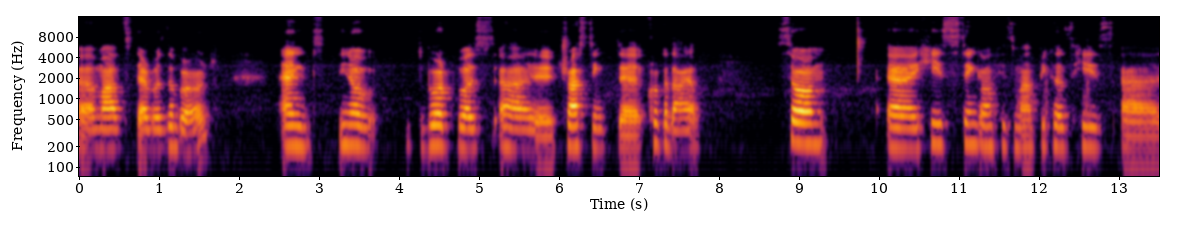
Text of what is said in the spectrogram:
uh, mouth there was a bird. And you know the bird was uh, trusting the crocodile. So uh, he's sitting on his mouth because he's uh,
